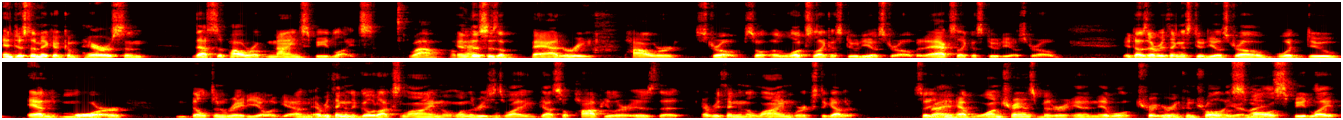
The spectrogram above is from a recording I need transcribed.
and just to make a comparison, that's the power of nine speed lights. Wow. Okay. And this is a battery powered strobe, so it looks like a studio strobe. It acts like a studio strobe. It does everything a studio strobe would do and more. Built-in radio again. Everything in the Godox line. One of the reasons why it got so popular is that everything in the line works together. So you Right. can have one transmitter and it will trigger and control All the smallest speed light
